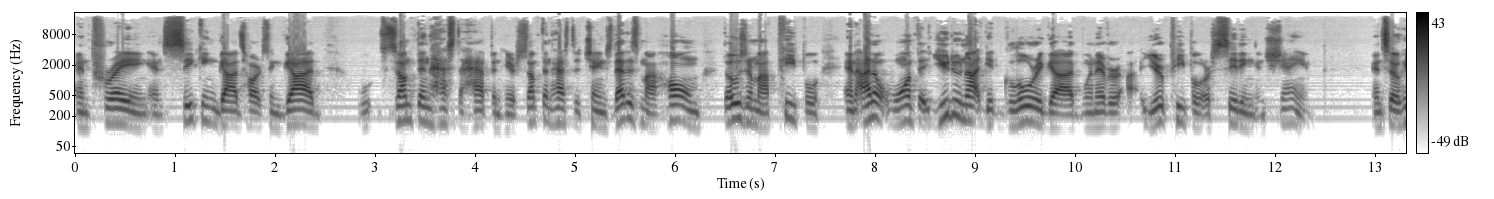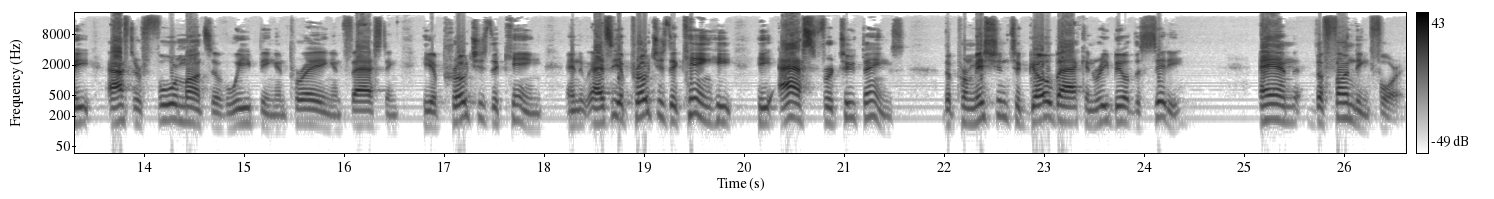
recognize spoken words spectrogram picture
and praying and seeking God's hearts. And God, something has to happen here. Something has to change. That is my home. Those are my people. And I don't want that. You do not get glory, God, whenever uh, your people are sitting in shame. And so he, after four months of weeping and praying and fasting, he approaches the king. And as he approaches the king, he, he asks for two things the permission to go back and rebuild the city and the funding for it.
